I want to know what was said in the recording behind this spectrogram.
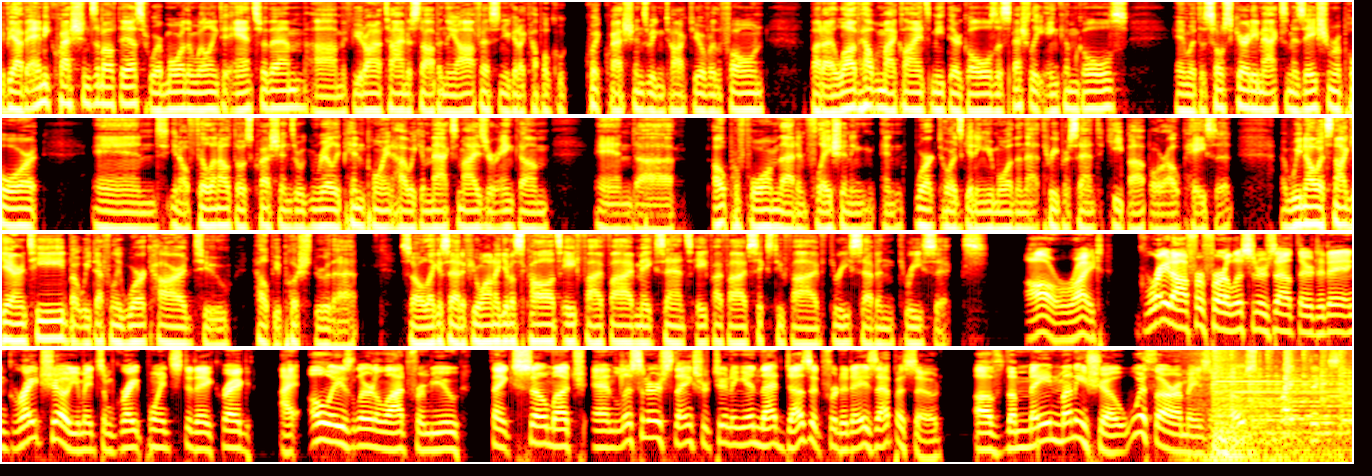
If you have any questions about this, we're more than willing to answer them. Um, if you don't have time to stop in the office and you get a couple qu- quick questions, we can talk to you over the phone. But I love helping my clients meet their goals, especially income goals. And with the Social Security maximization report and you know filling out those questions, we can really pinpoint how we can maximize your income and uh, outperform that inflation and, and work towards getting you more than that three percent to keep up or outpace it. And we know it's not guaranteed, but we definitely work hard to help you push through that. So, like I said, if you want to give us a call, it's 855 Make Sense, 855 625 3736. All right. Great offer for our listeners out there today and great show. You made some great points today, Craig. I always learn a lot from you. Thanks so much. And listeners, thanks for tuning in. That does it for today's episode of The Maine Money Show with our amazing host, Craig Dixon.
